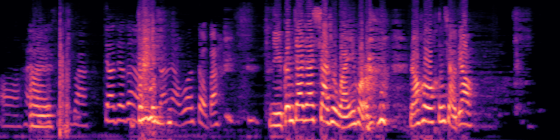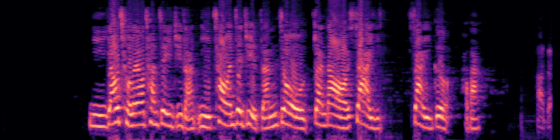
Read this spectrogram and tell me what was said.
哦还行是吧？佳佳在哪咱俩握手吧。你跟佳佳下去玩一会儿 然后哼小调。你要求的要唱这一句的你唱完这句咱们就转到下一下一个。好吧？好的。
